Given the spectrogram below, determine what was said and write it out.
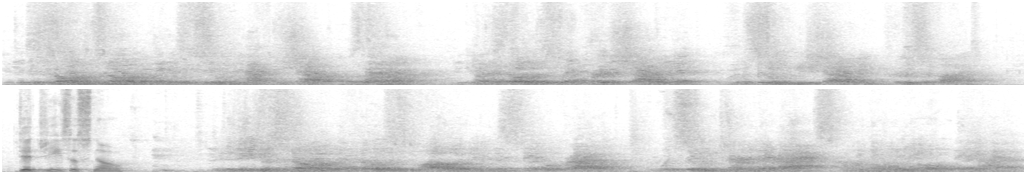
Did the stones know they would soon have to shout Hosanna because those who had first shouted it would soon be shouting Crucify? Did Jesus know? Did Jesus know that those who followed in this fickle crowd would soon turn their backs on the only hope they had?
